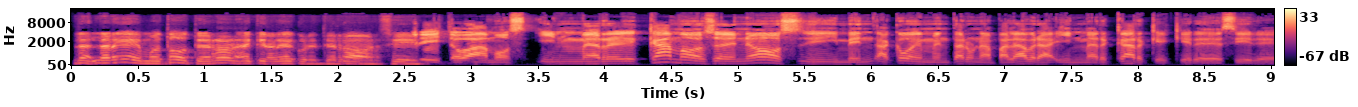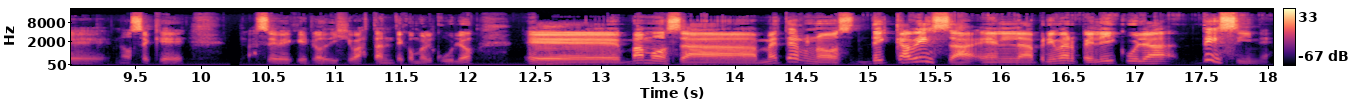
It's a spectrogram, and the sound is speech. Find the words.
La- Larguemos todo terror, hay que largar con el terror, sí. Listo, vamos. Inmercamos, eh, nos, inven- acabo de inventar una palabra, inmercar, que quiere decir eh, no sé qué. Se ve que lo dije bastante como el culo. Eh, vamos a meternos de cabeza en la primera película de cine.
